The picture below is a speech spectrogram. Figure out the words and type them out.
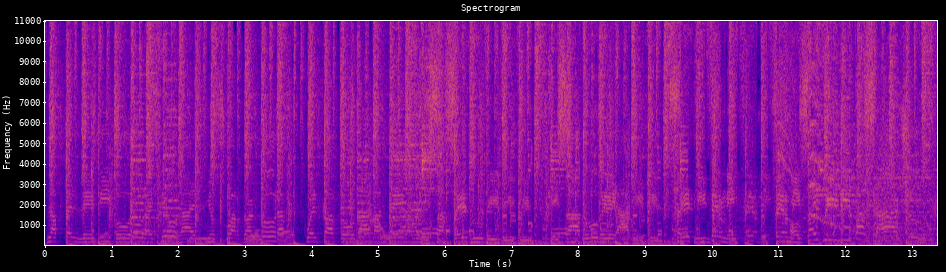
la pelle di colora e sfiora il mio sguardo ancora, quel corpo da pantera, chissà se tu vivi qui, chissà dove abiti, se ti fermi, fermi, fermi, o sei qui di passaggio,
